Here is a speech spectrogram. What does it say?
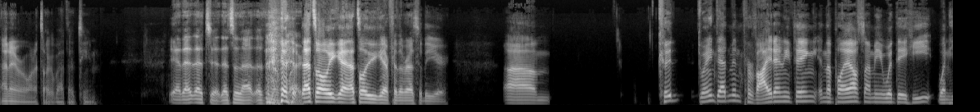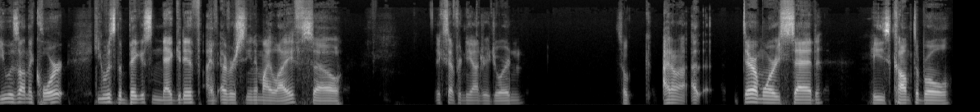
I never want to talk about that team. Yeah, that, that's it. That's enough. That's enough That's all we get. That's all you get for the rest of the year. Um, could Dewayne Dedmon provide anything in the playoffs? I mean, with the Heat, when he was on the court, he was the biggest negative I've ever seen in my life. So, except for DeAndre Jordan. So I don't know. Daryl Morey said he's comfortable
